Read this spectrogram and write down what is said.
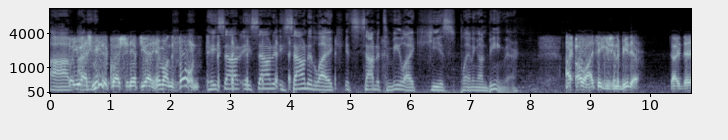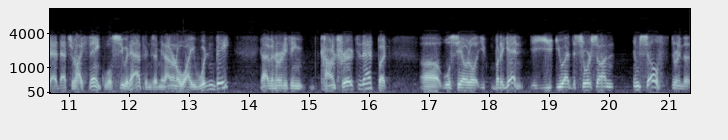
um, But you I asked mean, me the question after you had him on the phone. he sound he sounded he sounded like it sounded to me like he is planning on being there. I, oh, I think he's going to be there. That- that- That's what I think. We'll see what happens. I mean, I don't know why he wouldn't be. I haven't heard anything contrary to that, but uh, we'll see how it all. But again, you, you had the source on himself during the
